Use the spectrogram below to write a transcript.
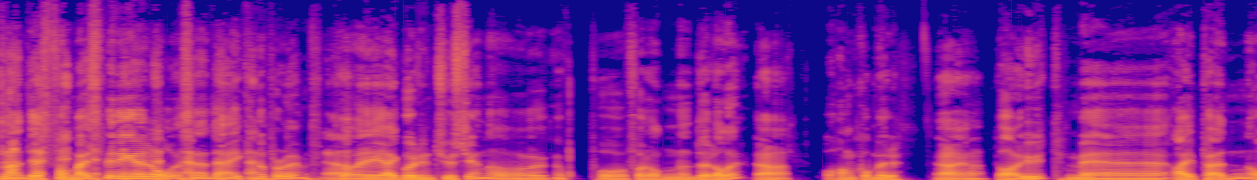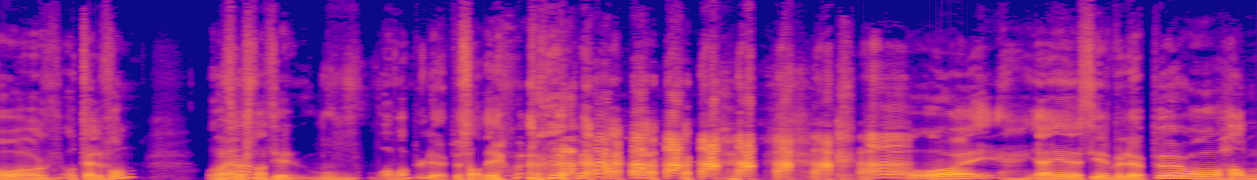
så det For meg spiller ingen rolle, så det er ikke noe problem. Ja. Så jeg går rundt huset igjen og på, foran døra der, Ja, og han kommer ja. ja. da ut med iPaden og, og telefonen. Og det ja. første han sier, hva var beløpet, sa de? og jeg sier beløpet, og han,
